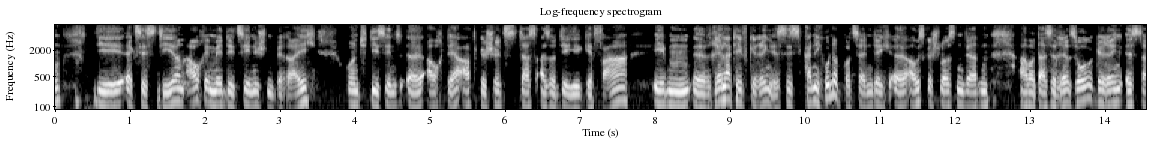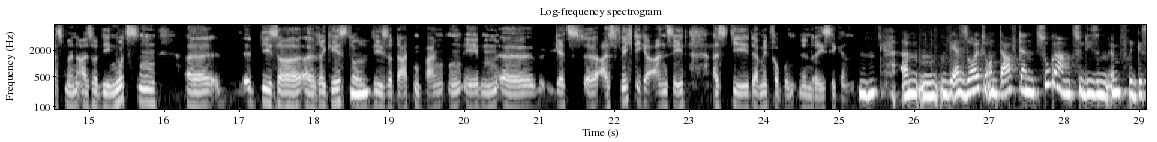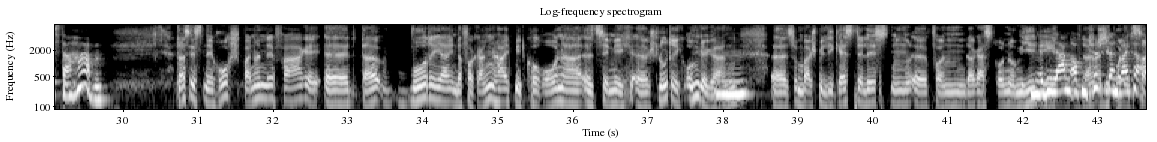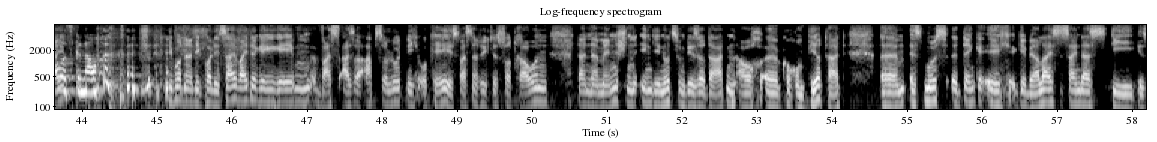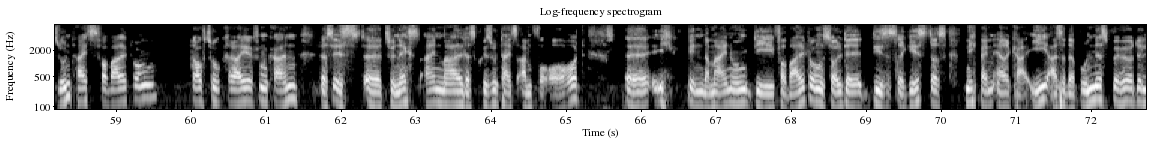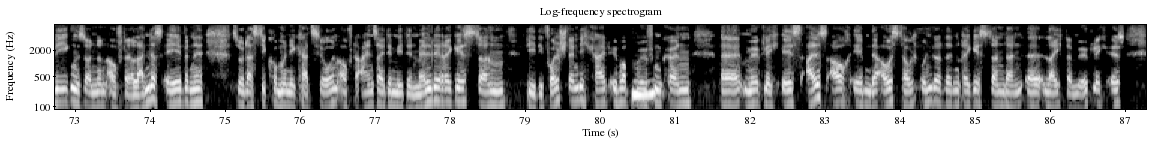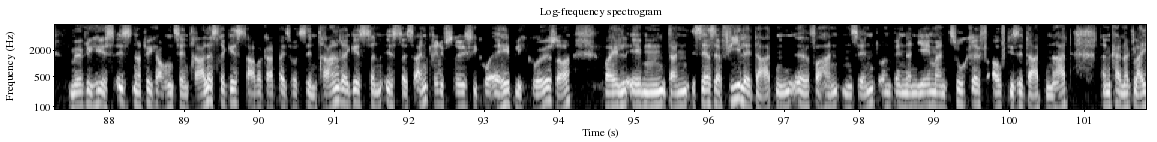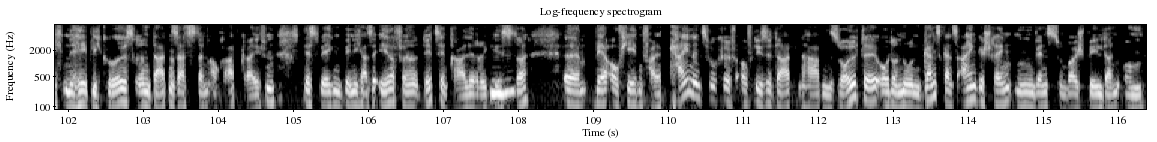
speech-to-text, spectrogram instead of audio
die existieren, auch im medizinischen Bereich. Und die sind äh, auch derart geschützt, dass also die Gefahr eben äh, relativ gering ist. Es kann nicht hundertprozentig äh, ausgeschlossen werden, aber dass es so gering ist, dass man also die Nutzen äh, dieser äh, Register mhm. dieser Datenbanken eben äh, jetzt äh, als wichtiger ansieht als die damit verbundenen Risiken. Mhm. Ähm, wer sollte und darf denn Zugang zu diesem Impfregister haben? Das ist eine hochspannende Frage. Äh, da wurde ja in der Vergangenheit mit Corona äh, ziemlich äh, schludrig umgegangen. Mhm. Zum Beispiel die Gästelisten von der Gastronomie. Ja, die, die lagen auf dem Tisch dann Polizei, weiter aus, genau. Die wurden an die Polizei weitergegeben, was also absolut nicht okay ist, was natürlich das Vertrauen dann der Menschen in die Nutzung dieser Daten auch korrumpiert hat. Ähm, es muss, denke ich, gewährleistet sein, dass die Gesundheitsverwaltung darauf zugreifen kann. Das ist äh, zunächst einmal das Gesundheitsamt vor Ort. Äh, ich bin der Meinung, die Verwaltung sollte dieses Registers nicht beim RKI, also der Bundesbehörde liegen, sondern auf der Landesebene, so dass die Kommunikation auf der einen Seite mit den Melderegistern, die die Vollständigkeit überprüfen mhm. können, äh, möglich ist, als auch eben der Austausch unter den Registern dann äh, leichter möglich ist. Möglich ist, ist natürlich auch ein zentrales Register, aber gerade bei so zentralen Registern ist das Angriffsrisiko erheblich größer, weil eben dann sehr, sehr viele viele Daten äh, vorhanden sind. Und wenn dann jemand Zugriff auf diese Daten hat, dann kann er gleich einen erheblich größeren Datensatz dann auch abgreifen. Deswegen bin ich also eher für dezentrale Register. Mhm. Ähm, wer auf jeden Fall keinen Zugriff auf diese Daten haben sollte oder nur einen ganz, ganz eingeschränkten, wenn es zum Beispiel dann um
